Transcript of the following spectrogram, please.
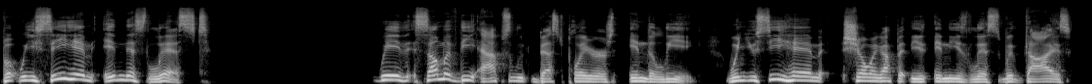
But we see him in this list with some of the absolute best players in the league. When you see him showing up at the, in these lists with guys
